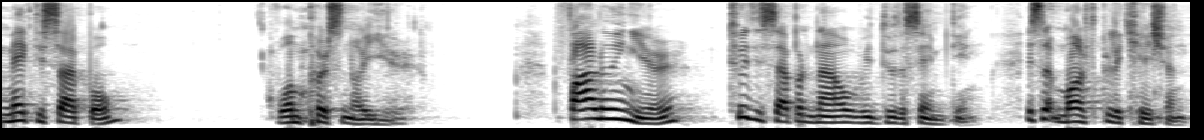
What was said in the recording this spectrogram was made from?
make disciple one person a year. Following year, two disciples now we do the same thing. It's a multiplication.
